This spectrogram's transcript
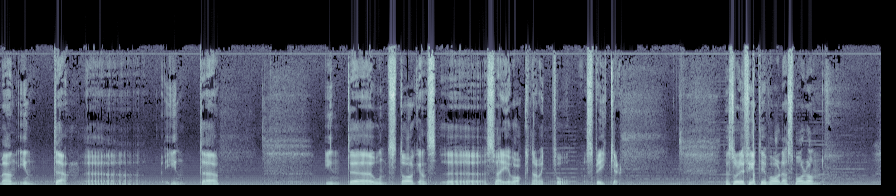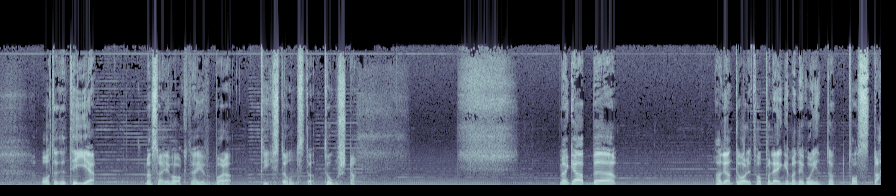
men inte eh, inte inte onsdagens eh, Sverige vaknar på spriker. Sen står det fel att det är vardagsmorgon 8 till 10. Men Sverige vaknar ju bara tisdag, onsdag, torsdag. Men Gab eh, hade jag inte varit på på länge men det går inte att posta.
